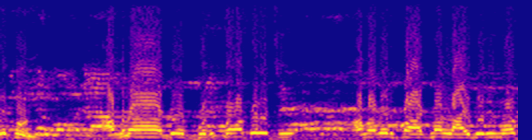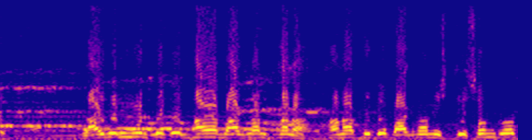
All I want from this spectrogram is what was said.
দেখুন আমরা যে পরিক্রমা করেছি আমাদের বাগনান লাইব্রেরি মোড় লাইব্রেরি মোড় থেকে ভায়া বাগনান থানা থানা থেকে Bagnan station road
